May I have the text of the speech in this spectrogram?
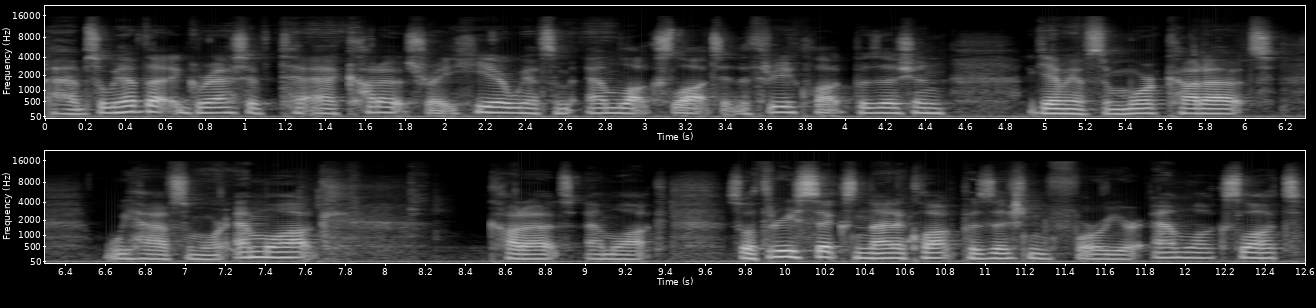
Um, so we have that aggressive uh, cutouts right here. We have some M-LOK slots at the three o'clock position. Again, we have some more cutouts we have some more M-LOK, cutouts, M-LOK. So 3, 6, 9 o'clock position for your M-LOK slots.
